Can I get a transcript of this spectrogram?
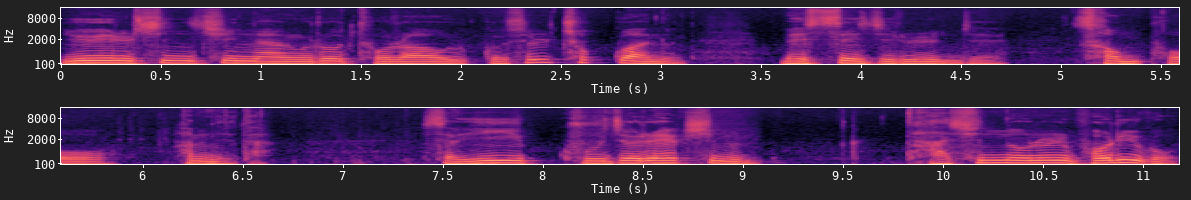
유일신 신앙으로 돌아올 것을 촉구하는 메시지를 이제 선포합니다. 그래서 이 구절의 핵심은 다신론을 버리고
